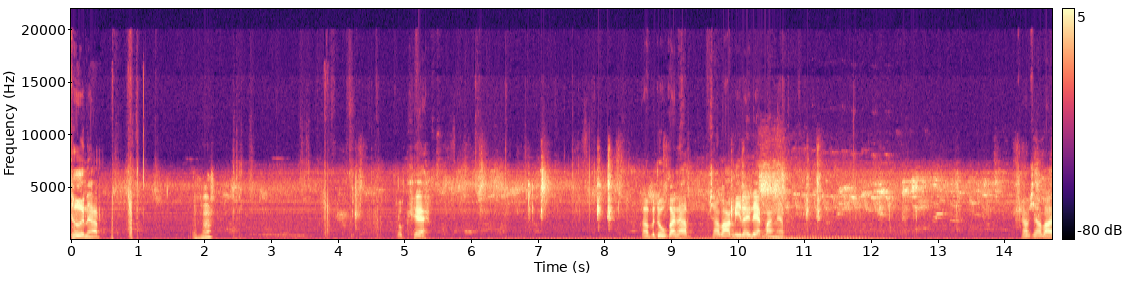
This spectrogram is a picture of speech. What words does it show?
เทอร์นะครับ อือฮึ โอเคเราไปดูกันนะครับ ชาวบ้านมีอะไรแลกบ้างนะครับครับชาวบ้าน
